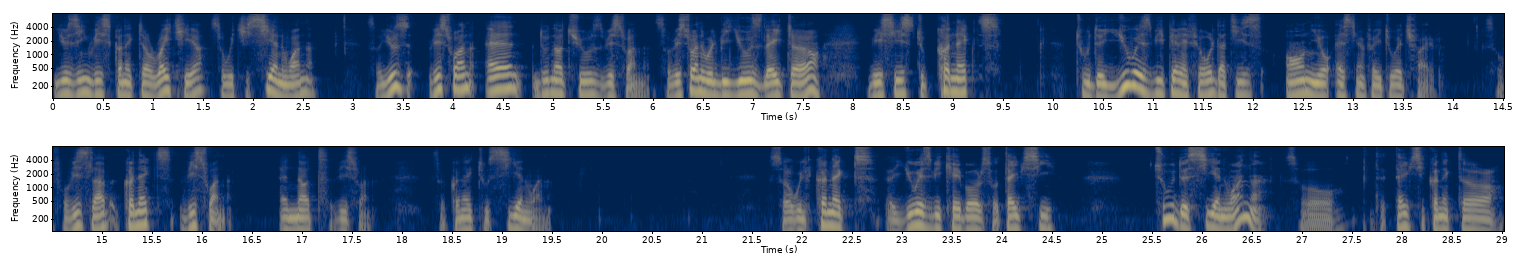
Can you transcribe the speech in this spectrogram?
using this connector right here, so which is CN1. So use this one and do not use this one. So this one will be used later. This is to connect to the USB peripheral that is on your STM32H5. So for this lab, connect this one and not this one. So connect to CN1. So we'll connect a USB cable, so Type-C, to the CN1. So the Type-C connector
